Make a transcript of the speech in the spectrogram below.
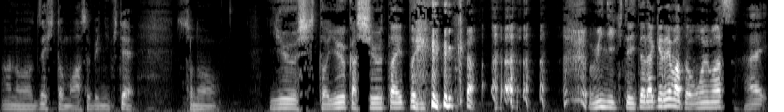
あの、ぜひとも遊びに来て、その、有志というか集大というか 見に来ていただければと思います。はい。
